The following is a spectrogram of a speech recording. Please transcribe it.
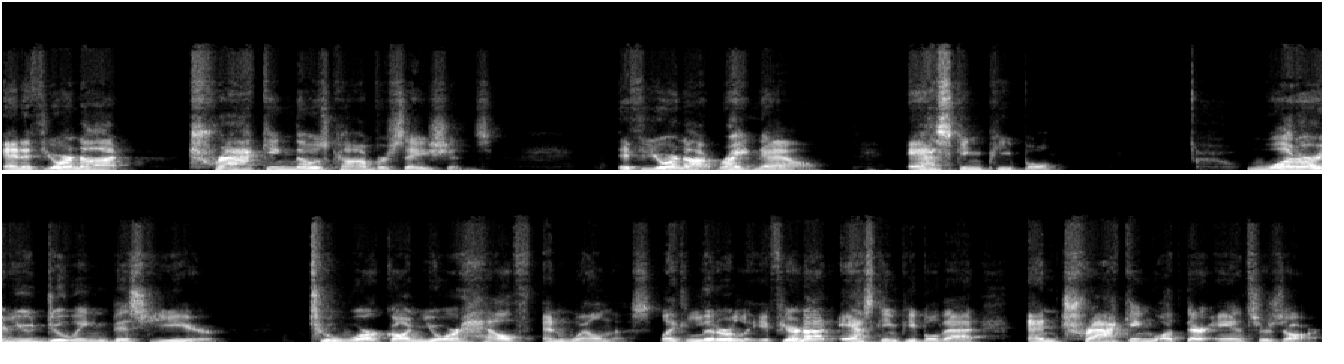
and if you're not tracking those conversations, if you're not right now asking people, what are you doing this year to work on your health and wellness? Like literally, if you're not asking people that and tracking what their answers are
